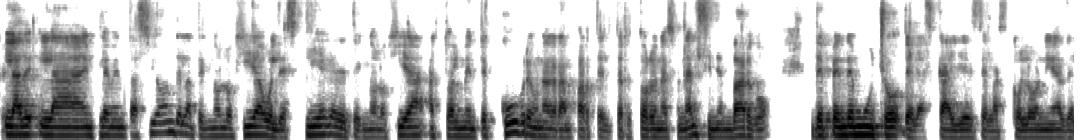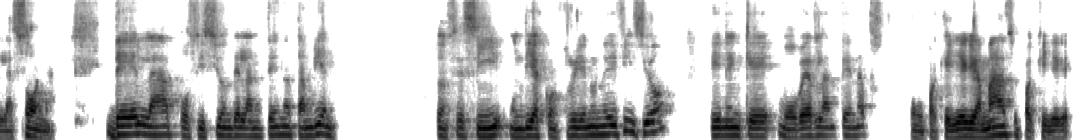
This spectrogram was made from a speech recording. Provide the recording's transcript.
La, implementación de la tecnología o el despliegue de tecnología actualmente cubre una gran parte del territorio nacional, sin embargo, depende mucho de las calles, de las colonias, de la zona, de la posición de la antena también. Entonces, si un día construyen un edificio, tienen que mover la antena pues, como para que llegue a más o para que llegue.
